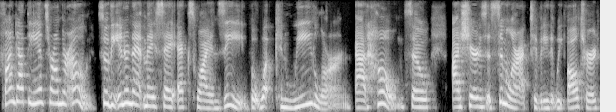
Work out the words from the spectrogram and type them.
find out the answer on their own. So the internet may say X, Y, and Z, but what can we learn at home? So I shared a similar activity that we altered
